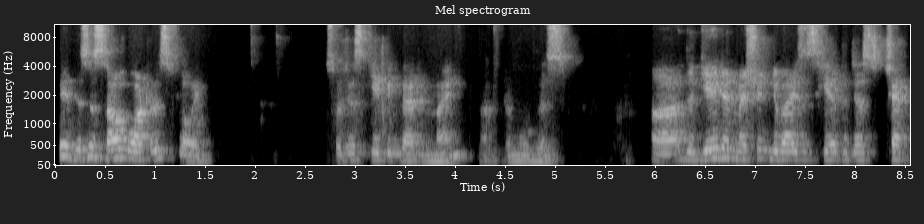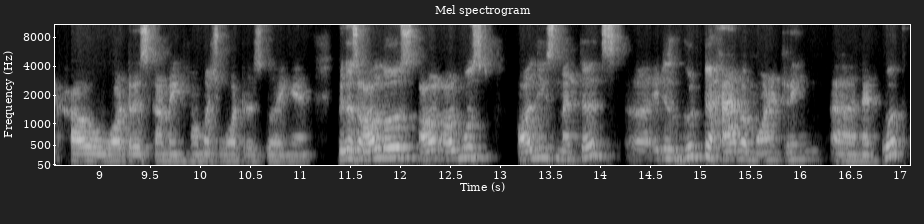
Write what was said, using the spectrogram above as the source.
Okay, this is how water is flowing. So just keeping that in mind, I'll remove this. Uh, the gate and measuring device is here to just check how water is coming, how much water is going in. Because all those, all, almost all these methods, uh, it is good to have a monitoring uh, network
